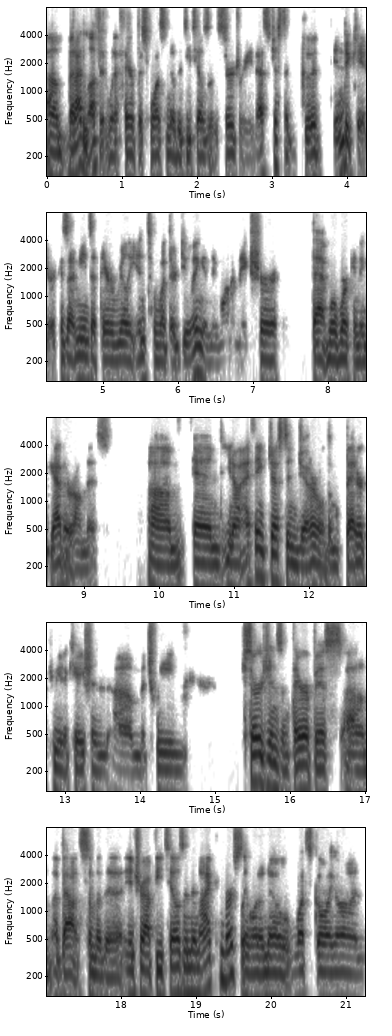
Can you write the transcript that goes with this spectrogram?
Um, but I love it when a therapist wants to know the details of the surgery. That's just a good indicator because that means that they're really into what they're doing and they want to make sure that we're working together on this. Um, and you know, I think just in general, the better communication um, between surgeons and therapists um, about some of the intraop details, and then I conversely want to know what's going on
